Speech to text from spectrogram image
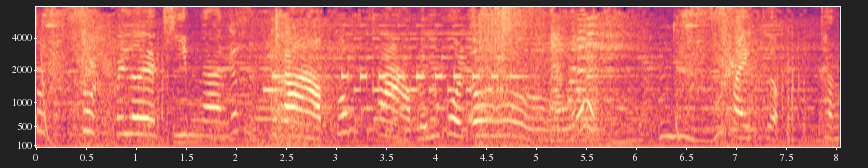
สุดสุดไปเลยอะทีมงานก็คือกราบก้มกราบเลยทุกคนเอออื้อหือไปเกือบทั้ง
